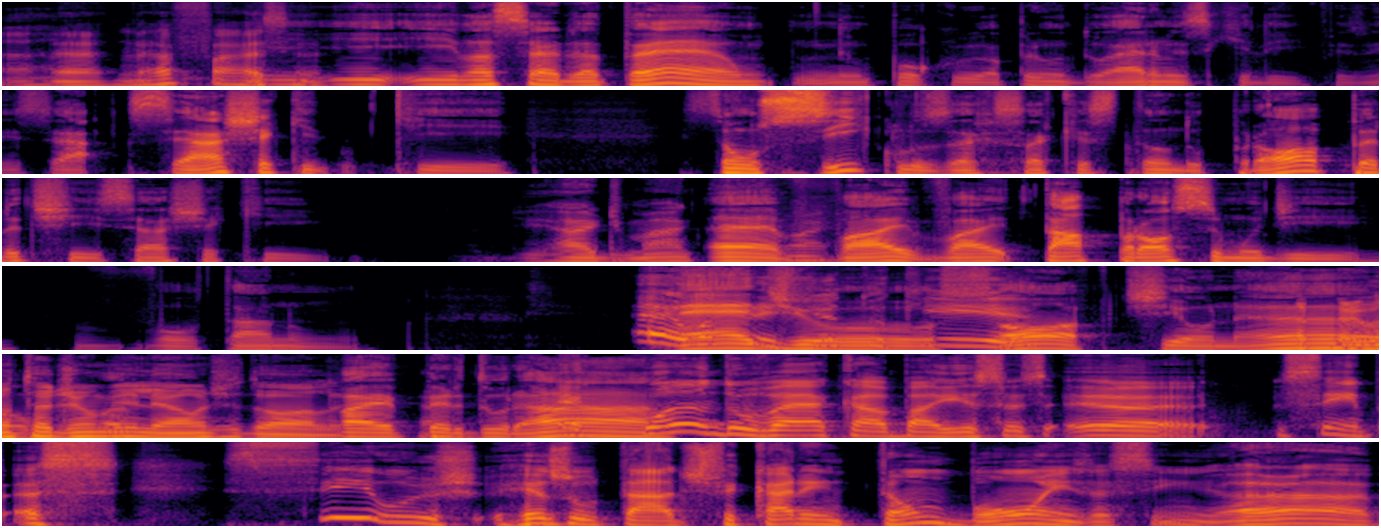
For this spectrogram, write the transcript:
aham. É, não é fácil. E, e, e, Lacerda, até um, um pouco a pergunta do Hermes que ele fez isso. Você acha que, que são ciclos essa questão do property? Você acha que De hard market. é, é? vai, vai, tá próximo de voltar num É, médio, que- soft ou não? A pergunta de um vai, milhão de dólares. Vai É, perdurar? quando vai acabar isso? É, sim, é, se os resultados ficarem tão bons assim, ah,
